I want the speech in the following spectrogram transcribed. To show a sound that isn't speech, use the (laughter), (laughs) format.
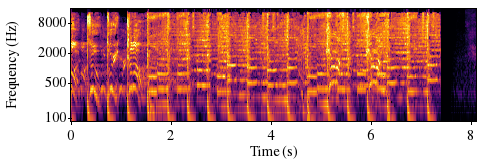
One, two,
